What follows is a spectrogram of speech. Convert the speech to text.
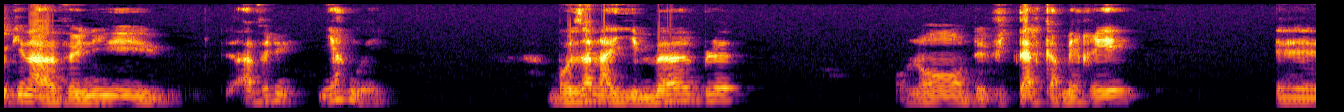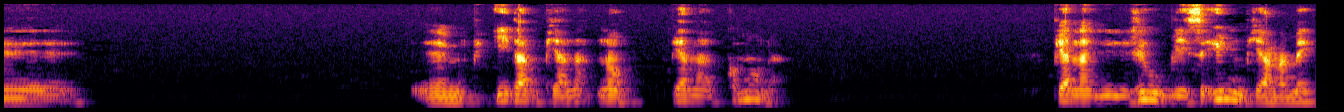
qui n'a venu, venu, Nyangwe, Bozana immeuble, au nom de Vital et, et Idam Piana, non, Piana, comment là Piana, j'ai oublié, c'est une Piana, mais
